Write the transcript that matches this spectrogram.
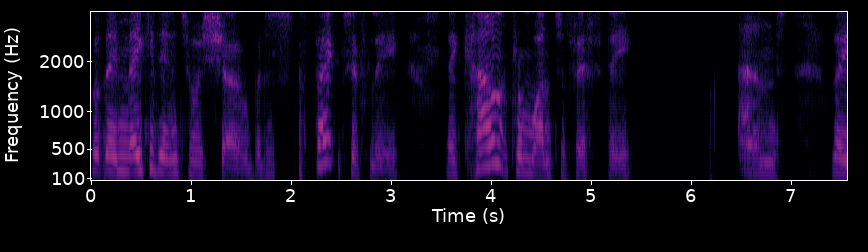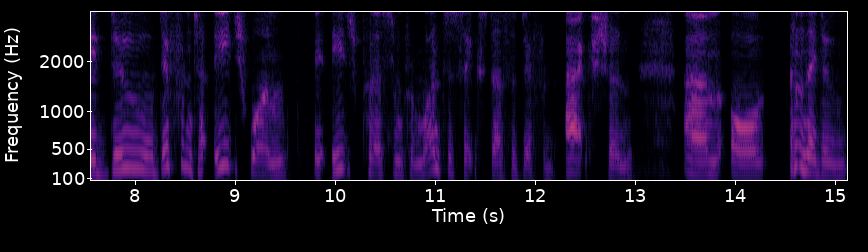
but they make it into a show. But effectively, they count from one to 50 and they do different, each one, each person from one to six does a different action um, or they do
